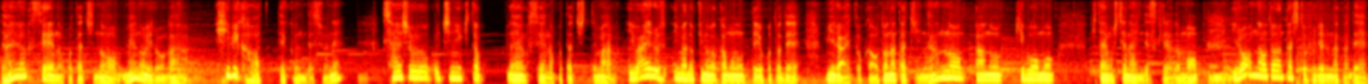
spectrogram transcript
大学生の子たちの目の色が日々変わっていくんですよね。最初うちに来た大学生の子たちって、まあ、いわゆる今時の若者っていうことで未来とか大人たち何のあの希望も期待もしてないんですけれども、うん、いろんな大人たちと触れる中で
